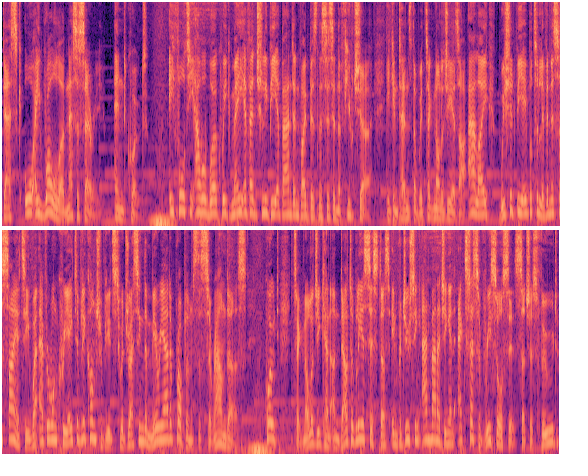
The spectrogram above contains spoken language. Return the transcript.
desk, or a role are necessary. End quote. A 40 hour workweek may eventually be abandoned by businesses in the future. He contends that with technology as our ally, we should be able to live in a society where everyone creatively contributes to addressing the myriad of problems that surround us. Quote, Technology can undoubtedly assist us in producing and managing an excess of resources such as food,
